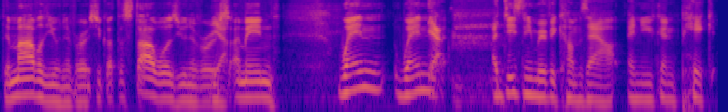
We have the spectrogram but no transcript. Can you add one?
the Marvel universe, you got the Star Wars universe. Yeah. I mean, when when a Disney movie comes out and you can pick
